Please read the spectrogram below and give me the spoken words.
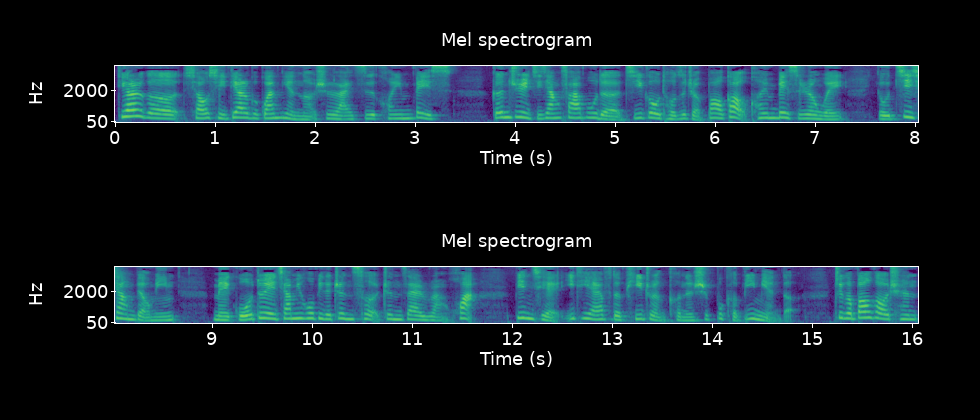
第二个消息，第二个观点呢是来自 Coinbase，根据即将发布的机构投资者报告，Coinbase 认为有迹象表明，美国对加密货币的政策正在软化，并且 ETF 的批准可能是不可避免的。这个报告称。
